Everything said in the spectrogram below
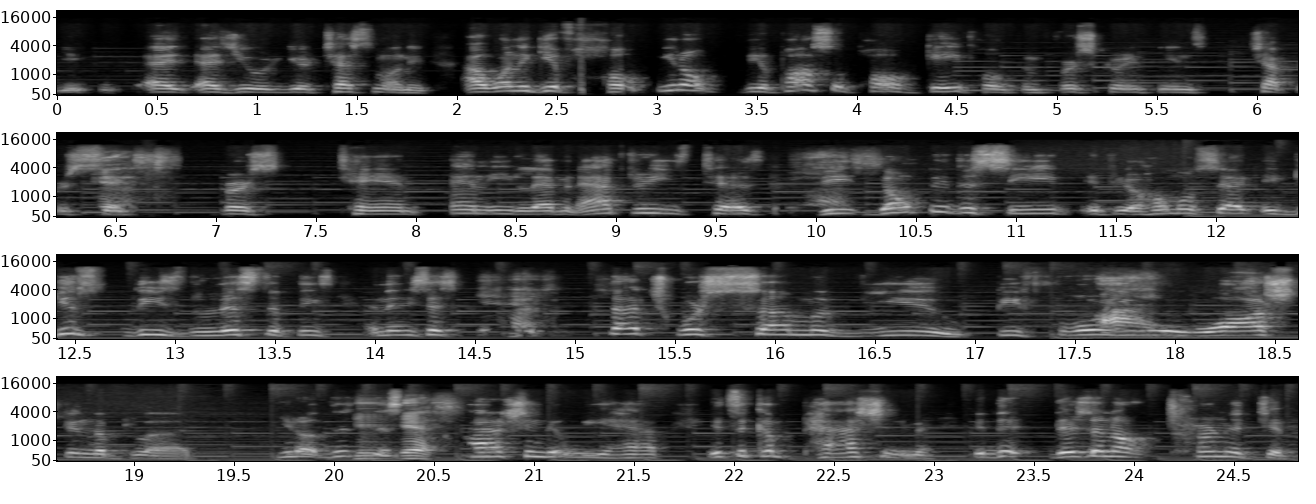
you, as, as you your testimony, I want to give hope. You know, the Apostle Paul gave hope in First Corinthians chapter six, yes. verse 10 and 11 after he says these don't be deceived if you're homosexual it gives these list of things and then he says yes. such were some of you before you were washed in the blood you know this, this yes. compassion that we have it's a compassion there's an alternative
